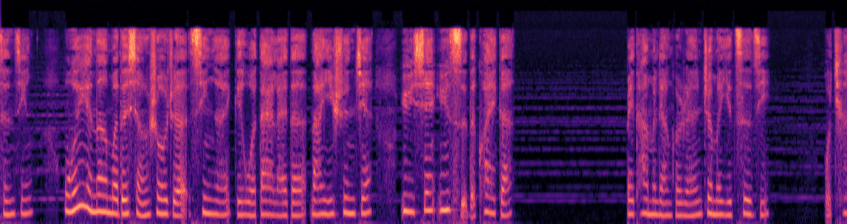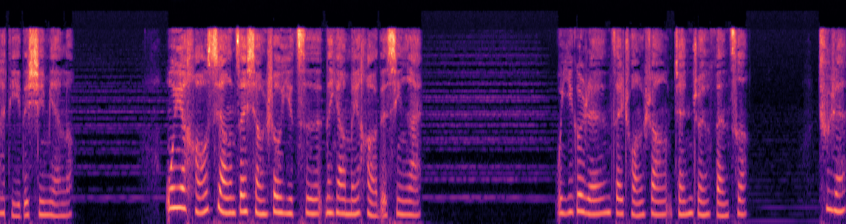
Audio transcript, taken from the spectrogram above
曾经，我也那么的享受着性爱给我带来的那一瞬间欲仙欲死的快感。被他们两个人这么一刺激，我彻底的失眠了。我也好想再享受一次那样美好的性爱。我一个人在床上辗转反侧，突然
